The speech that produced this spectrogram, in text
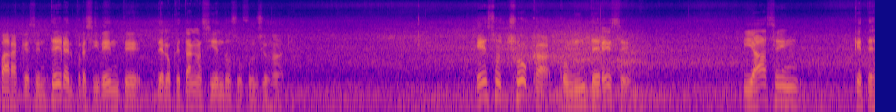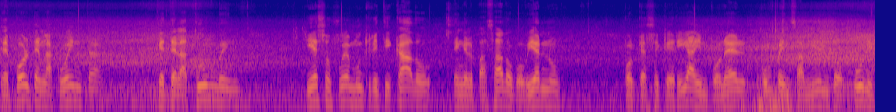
para que se entere el presidente de lo que están haciendo sus funcionarios. Eso choca con intereses y hacen que te reporten la cuenta, que te la tumben, y eso fue muy criticado en el pasado gobierno porque se quería imponer un pensamiento único.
